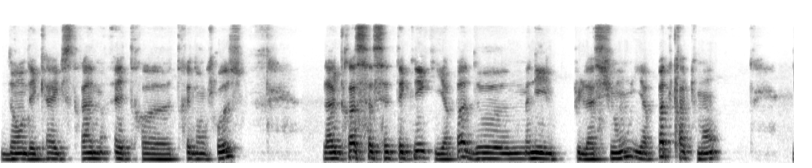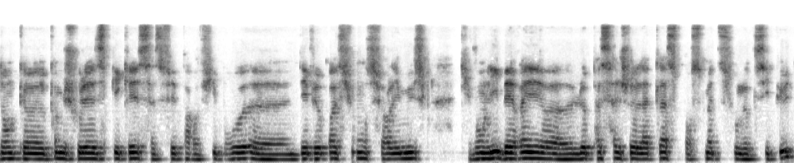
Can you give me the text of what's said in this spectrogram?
dans des cas extrêmes, être euh, très dangereuse. Là, grâce à cette technique, il n'y a pas de manipulation, il n'y a pas de craquement. Donc, euh, comme je vous l'ai expliqué, ça se fait par fibro, des vibrations sur les muscles qui vont libérer le passage de l'atlas pour se mettre sous l'occiput.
